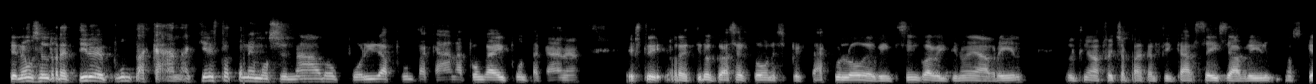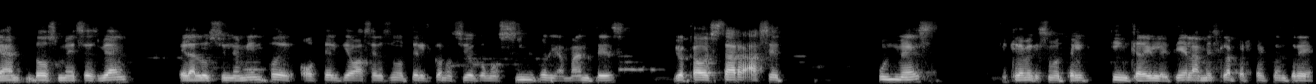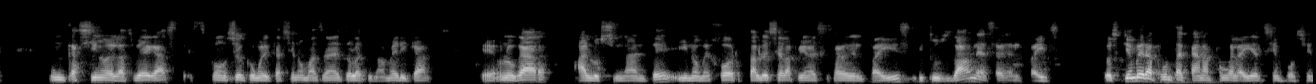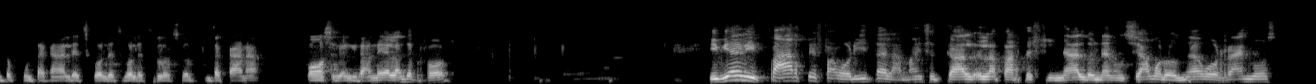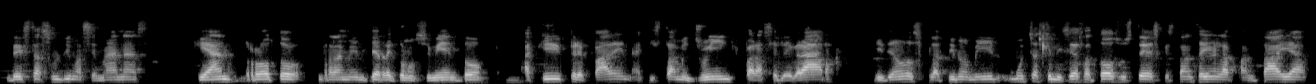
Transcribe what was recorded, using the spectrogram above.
Tenemos el retiro de Punta Cana. ¿Quién está tan emocionado por ir a Punta Cana? Ponga ahí Punta Cana. Este retiro que va a ser todo un espectáculo del 25 al 29 de abril. Última fecha para calificar, 6 de abril. Nos quedan dos meses. Vean, el alucinamiento del hotel que va a ser. Es un hotel conocido como Cinco Diamantes. Yo acabo de estar hace un mes y créeme que es un hotel increíble. Tiene la mezcla perfecta entre un casino de Las Vegas, es conocido como el casino más grande de toda Latinoamérica, eh, un lugar alucinante y no mejor. Tal vez sea la primera vez que sales del país y tus downlines están en el país. Pues, ¿quién ver a Punta Cana? Póngale ahí el 100% Punta Cana. Let's go, let's go, let's go, let's go, Punta Cana. Vamos a en grande. Adelante, por favor. Y viene mi parte favorita de la Mindset Call, es la parte final donde anunciamos los nuevos rangos de estas últimas semanas que han roto realmente reconocimiento. Aquí preparen, aquí está mi drink para celebrar y tenemos los Platino 1000. Muchas felicidades a todos ustedes que están ahí en la pantalla.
